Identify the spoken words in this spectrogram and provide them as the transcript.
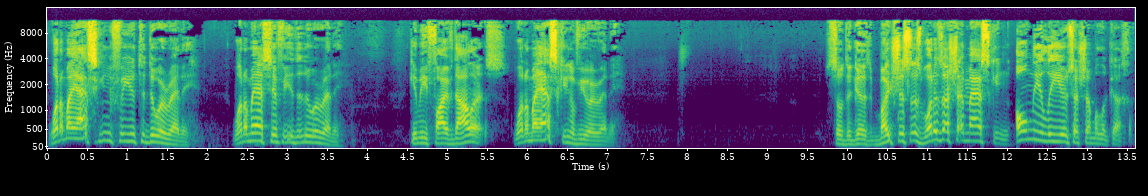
what am I asking for you to do already? What am I asking for you to do already? Give me five dollars. What am I asking of you already? So the Moshe says, what is Hashem asking? Only liyus Hashem alakacha.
